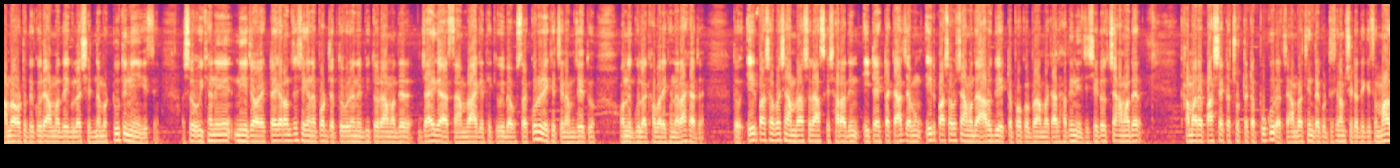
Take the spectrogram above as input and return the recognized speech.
আমরা অটোতে করে আমাদের এগুলো শেড নাম্বার টুতে নিয়ে গেছি। আসলে ওইখানে নিয়ে যাওয়ার একটাই কারণ হচ্ছে সেখানে পর্যাপ্ত পরিমাণে ভিতরে আমাদের জায়গা আছে। আমরা আগে থেকে ওই ব্যবস্থা করে রেখেছিলাম, যেহেতু অনেকগুলো খাবার এখানে রাখা যায়। তো এর পাশাপাশি আমরা আসলে আজকে সারাদিন এইটা একটা কাজ এবং এর পাশাপাশি আমাদের আরও দুই একটা প্রকল্প আমরা কাজ হাতে নিয়েছি। সেটা হচ্ছে আমাদের খামারের পাশে একটা ছোট্ট একটা পুকুর আছে, আমরা চিন্তা করতেছিলাম সেটাতে কিছু মাছ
